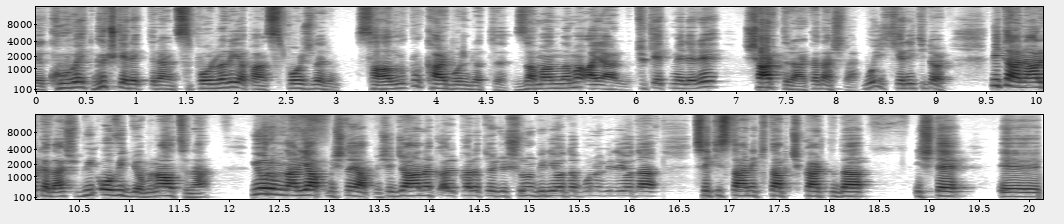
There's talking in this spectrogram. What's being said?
e, kuvvet güç gerektiren sporları yapan sporcuların sağlıklı karbonhidratı zamanlama ayarlı tüketmeleri şarttır arkadaşlar. Bu 2 kere 2 4. Bir tane arkadaş o videomun altına yorumlar yapmış da yapmış. E, Canan Karatoycu şunu biliyor da bunu biliyor da 8 tane kitap çıkarttı da işte e,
